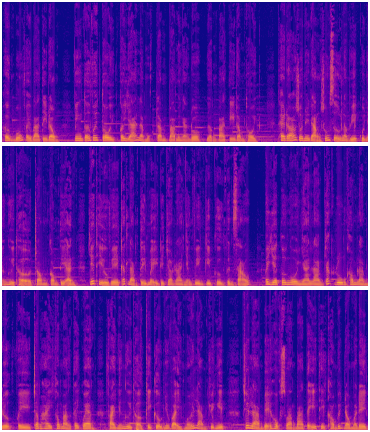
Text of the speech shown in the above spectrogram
hơn 4,3 tỷ đồng. Nhưng tới với tôi có giá là 130.000 đô, gần 3 tỷ đồng thôi. Theo đó, Johnny Đặng xuống xưởng làm việc của những người thợ trong công ty anh, giới thiệu về cách làm tỉ mỉ để cho ra những viên kim cương tinh xảo. Bây giờ tôi ngồi nhà làm chắc run không làm được vì trăm hay không bằng tay quen, phải những người thợ kỳ cựu như vậy mới làm chuyên nghiệp, chứ làm bể hột xoàn 3 tỷ thì không biết đâu mà đền.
